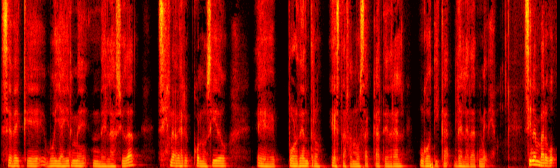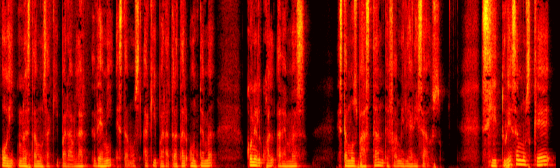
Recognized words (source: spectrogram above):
se ve que voy a irme de la ciudad sin haber conocido eh, por dentro esta famosa catedral gótica de la Edad Media. Sin embargo, hoy no estamos aquí para hablar de mí, estamos aquí para tratar un tema con el cual además estamos bastante familiarizados. Si tuviésemos que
